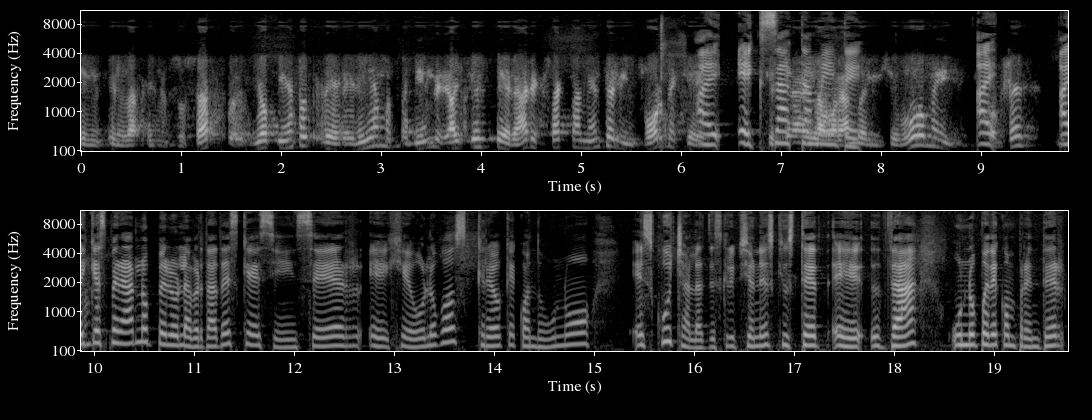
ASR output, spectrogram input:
en, en, la, en pues, Yo pienso que deberíamos también, hay que esperar exactamente el informe que, exactamente. el y hay, hay que esperarlo, pero la verdad es que sin ser eh, geólogos, creo que cuando uno escucha las descripciones que usted eh, da, uno puede comprender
